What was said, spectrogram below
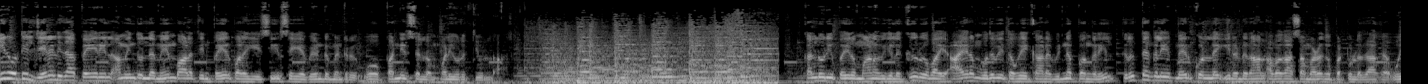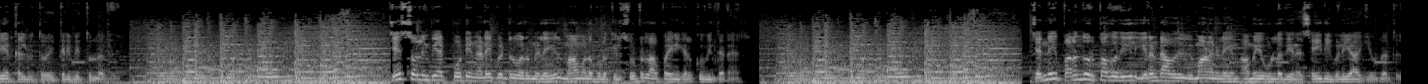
ஈரோட்டில் ஜெயலலிதா பெயரில் அமைந்துள்ள மேம்பாலத்தின் பெயர் பலகையை சீர் செய்ய வேண்டும் என்று ஓ பன்னீர்செல்வம் வலியுறுத்தியுள்ளார். கல்லூரி பயிலும் மாணவிகளுக்கு ரூபாய் ஆயிரம் உதவித்தொகைக்கான விண்ணப்பங்களில் திருத்தங்களை மேற்கொள்ள இரண்டு நாள் அவகாசம் வழங்கப்பட்டுள்ளதாக உயர்கல்வித்துறை தெரிவித்துள்ளது. செஸ் ஒலிம்பியாட் போட்டி நடைபெற்று வரும் நிலையில் மாமல்லபுரத்தில் சுற்றுலா பயணிகள் குவிந்தனர். சென்னை பரந்தூர் பகுதியில் இரண்டாவது விமான நிலையம் அமைய உள்ளது என செய்தி வெளியாகியுள்ளது.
